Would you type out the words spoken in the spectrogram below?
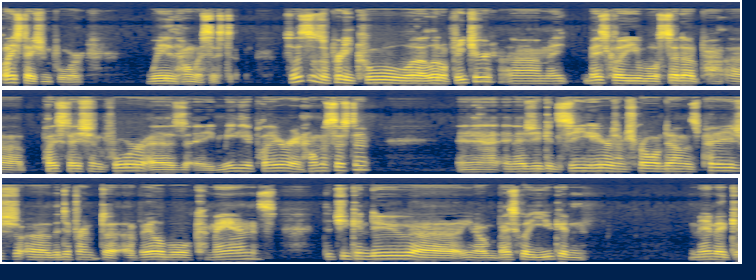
PlayStation 4 with Home Assistant. So this is a pretty cool uh, little feature. Um, it basically will set up uh, PlayStation 4 as a media player and Home Assistant. And, and, as you can see here, as I'm scrolling down this page, uh, the different uh, available commands that you can do, uh, you know, basically you can mimic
